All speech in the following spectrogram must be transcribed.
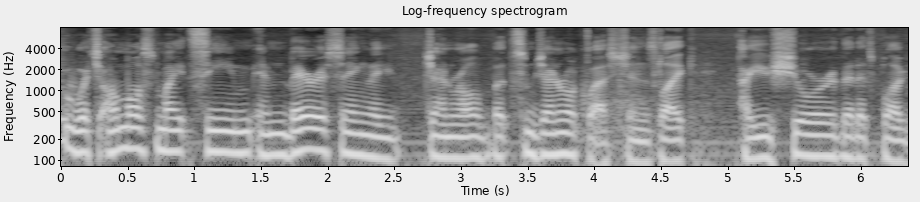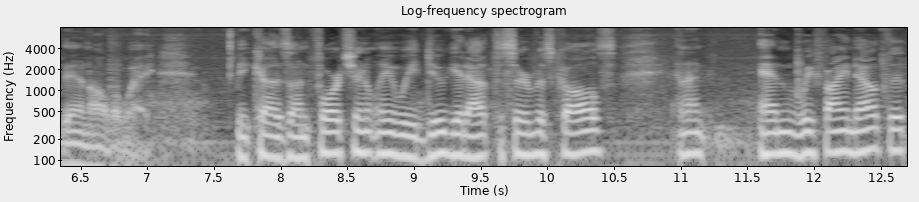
which almost might seem embarrassingly general, but some general questions like, are you sure that it's plugged in all the way? Because unfortunately, we do get out to service calls, and and we find out that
